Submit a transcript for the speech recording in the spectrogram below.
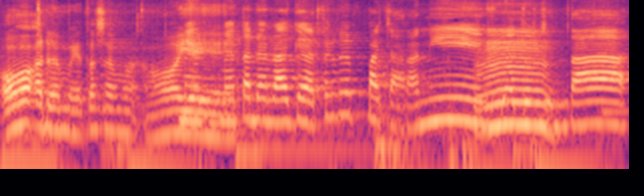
oh ada meta sama oh iya iya Meta dan Raga itu kan pacaran nih, jatuh cinta.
